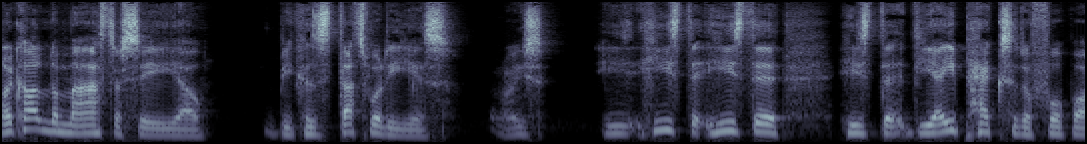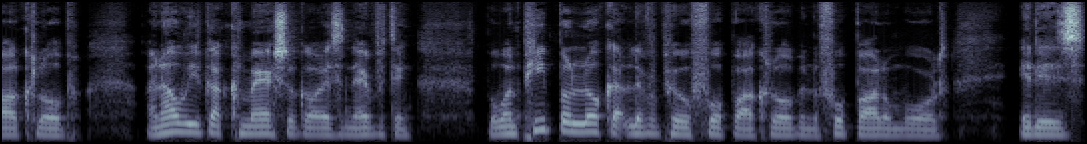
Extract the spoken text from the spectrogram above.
I call him the master CEO because that's what he is, right? He, he's the he's the he's the, the apex of the football club. I know we've got commercial guys and everything, but when people look at Liverpool Football Club in the footballing world, it is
